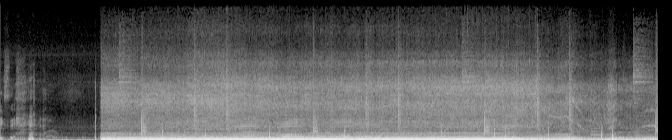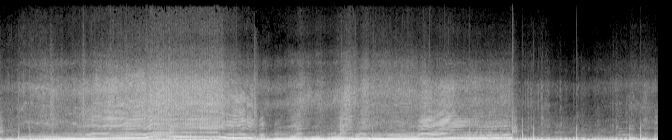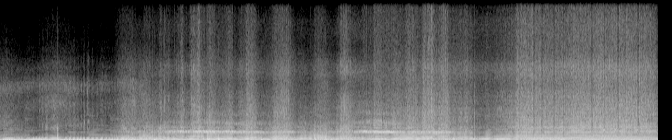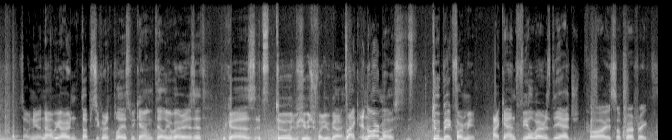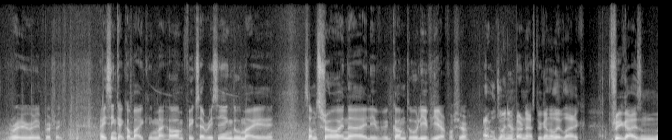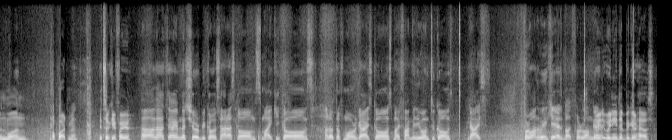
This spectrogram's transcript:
Almost top secret place. We can tell you where is it because it's too huge for you guys. It's like enormous. It's too big for me. I can't feel where is the edge. Oh, it's so perfect. Really, really perfect. I think I come back in my home, fix everything, do my some show, and I live, come to live here for sure. I will join you. Ernest, we're gonna live like three guys in, in one apartment. It's okay for you? Oh, not, I'm not sure because Aras comes, Mikey comes, a lot of more guys comes, my family want to come. Guys, for one week yes, but for longer. We, we need a bigger house.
